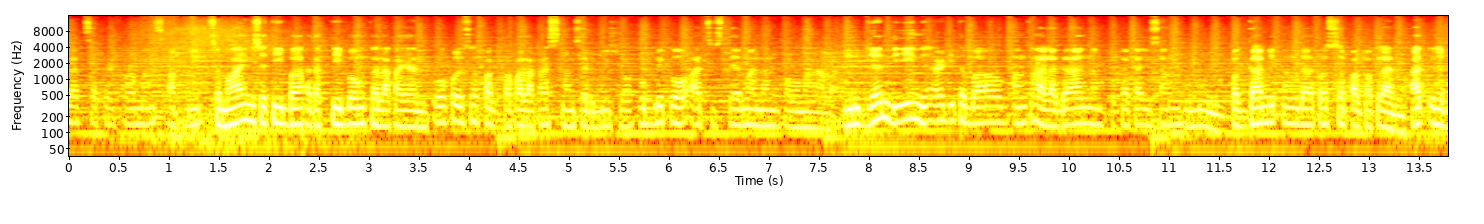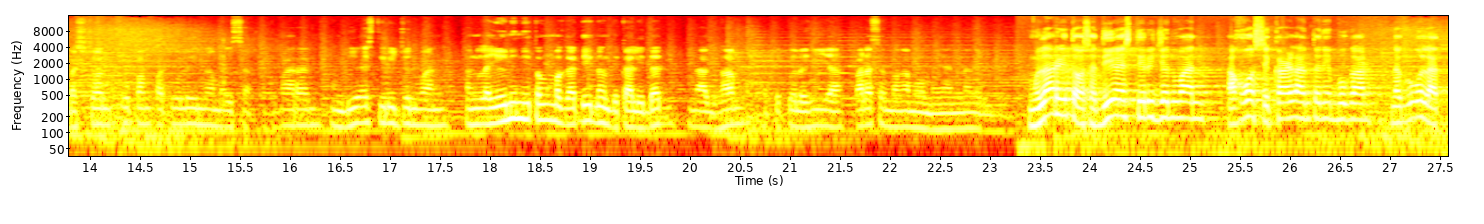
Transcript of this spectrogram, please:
ulat sa performance update sa mga inisyatiba at aktibong talakayan ukol sa pagpapalakas ng serbisyo, publiko at sistema ng pamamahala. Binigyan diin ni RD Tabaog ang kahalagaan ng pagkakaisang bumuno, paggamit ng datos sa pagpaplano at inobasyon upang patuloy na maisa katuparan ng DST Region 1 ang layunin nitong magatid ng dekalidad na agham at teknolohiya para sa mga mamamayan ng region. Mula rito sa DOST Region 1, ako si Carl Anthony Bugar, nag-uulat,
